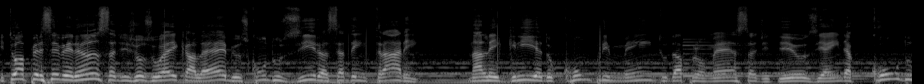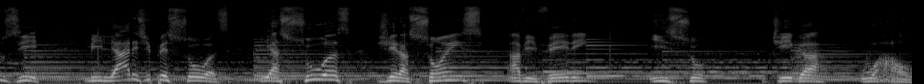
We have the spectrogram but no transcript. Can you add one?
Então a perseverança de Josué e Caleb os conduziram a se adentrarem na alegria do cumprimento da promessa de Deus e ainda conduzir milhares de pessoas e as suas gerações a viverem isso. Diga uau!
